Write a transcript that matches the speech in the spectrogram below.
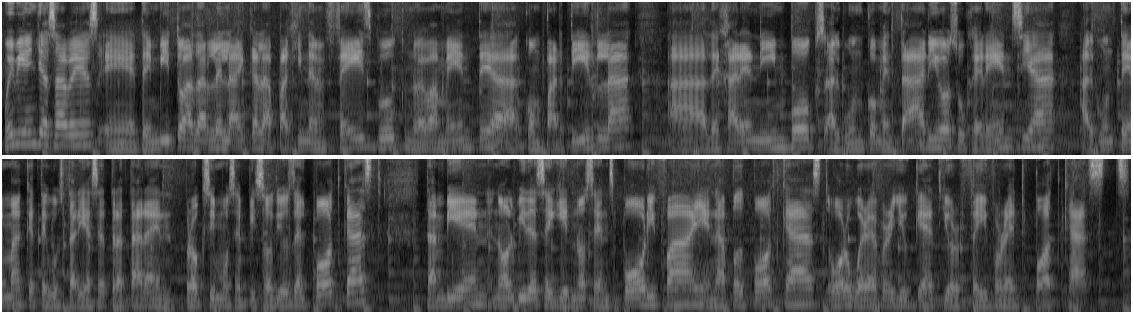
Muy bien, ya sabes, eh, te invito a darle like a la página en Facebook nuevamente, a compartirla, a dejar en inbox algún comentario, sugerencia, algún tema que te gustaría se tratara en próximos episodios del podcast. También no olvides seguirnos en Spotify, en Apple Podcast or wherever you get your favorite podcasts.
